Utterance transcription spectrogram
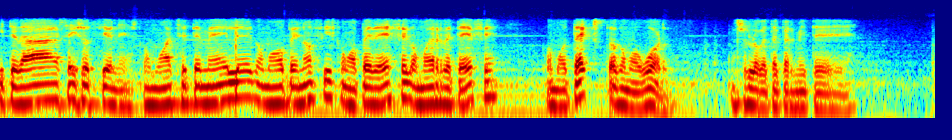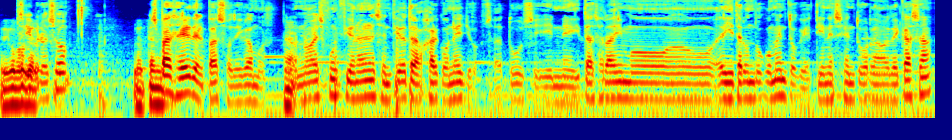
Y te da seis opciones, como HTML, como OpenOffice, como PDF, como RTF, como text o como Word. Eso es lo que te permite. Lo digo Sí, porque pero eso es tengo- para salir del paso, digamos. Pero no es funcional en el sentido de trabajar con ello. O sea, tú si necesitas ahora mismo editar un documento que tienes en tu ordenador de casa,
